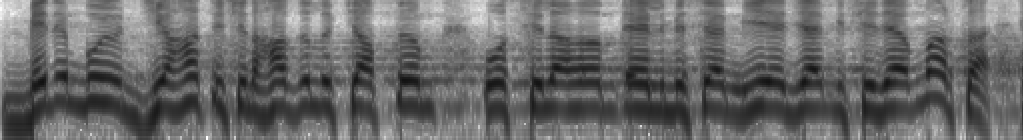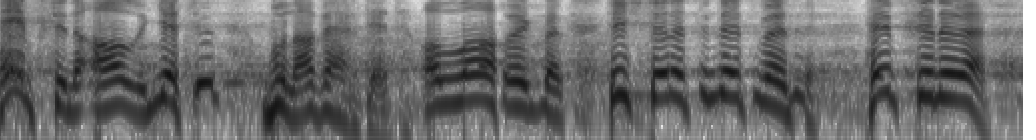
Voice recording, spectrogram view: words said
Benim bu cihat için hazırlık yaptığım o silahım, elbisem, yiyeceğim, içeceğim varsa hepsini al getir buna ver dedi. Allahu Ekber. Hiç tereddüt etmedi. Hepsini ver.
